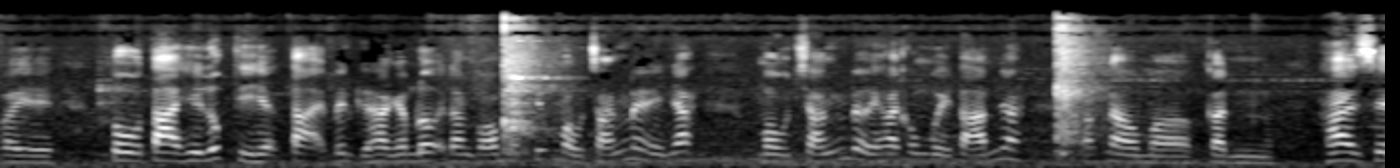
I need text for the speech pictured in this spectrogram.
về Toyota Hilux thì hiện tại bên cửa hàng em lợi đang có một chiếc màu trắng này nhá. Màu trắng đời 2018 nhá. Bác nào mà cần hai xe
